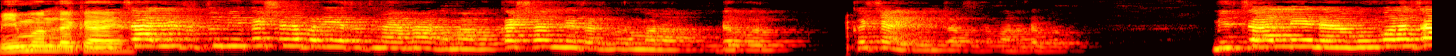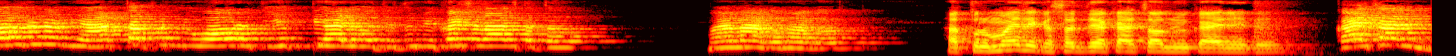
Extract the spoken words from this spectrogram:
मी म्हणलं काय? तुम्ही चालले तर तुम्ही कशाला बरं येतात माझ्या मागं मागं कशाला नेतात बरं मला डबल कशाला घेऊन जातात मला डबल मी चालले ना मग मला जाऊ दे ना मी. आता पण मी वावरात एकटी आले होते. तुम्ही कशाला आलता तर? माझ्या मागं मागं. हा तुला माहिती आहे का सध्या काय चालू आहे काय नाही ते? काय चालू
